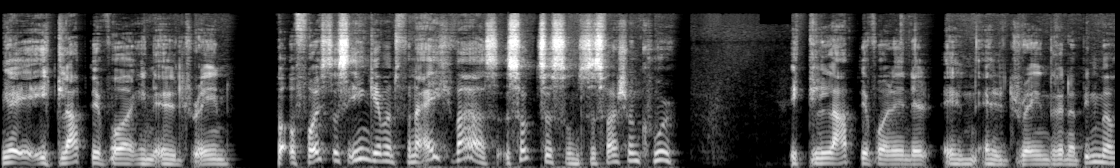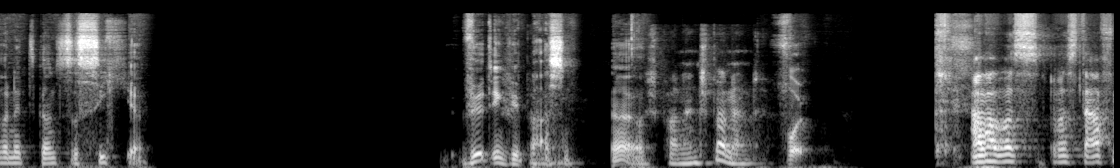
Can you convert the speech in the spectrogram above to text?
ja ich glaube, die war in Eldrain. Falls das irgendjemand von euch war, sagt es uns, das war schon cool. Ich glaube, die waren in, El in Eldrain drin, bin mir aber nicht ganz so sicher. Wird irgendwie passen. Ja, Spannend, spannend. voll. Aber was, was darf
